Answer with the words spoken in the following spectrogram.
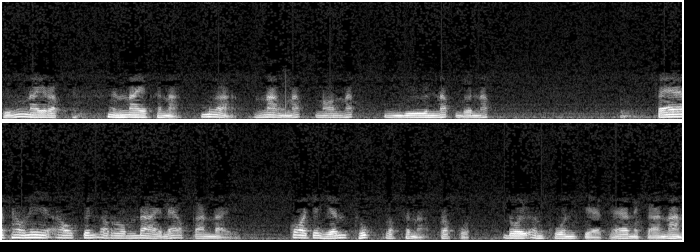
ถึงในรักในขณะเมื่อนั่งนักนอนนัก ยืนนักเดินนัก แต่เท่านี้เอาเป็นอารมณ์ได้แล้วการใด ก็จะเห็นทุกลักษณะปรากฏ โดยอันควรแก่แท้ในการนั่น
